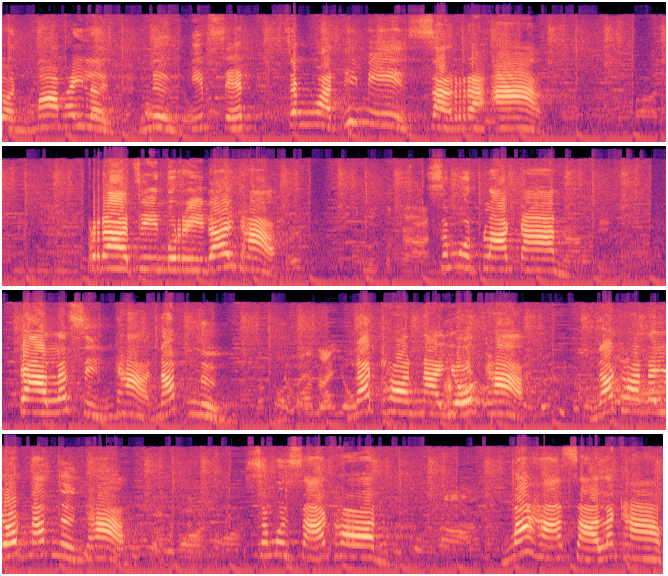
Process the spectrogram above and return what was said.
ยนต์มอบให้เลย 1 กิฟต์เซตจังหวัดที่มีสระอา ปราจีนบุรีได้ค่ะ สมุทรปราการ กาลสินธุ์ค่ะนับหนึ่งนครนายกค่ะ นครนายกนับหนึ่งค่ะ สมุทรสาคร มหาสารคาม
